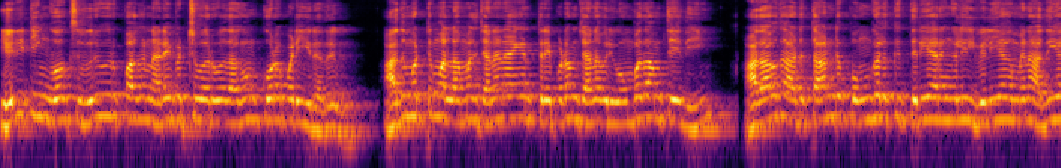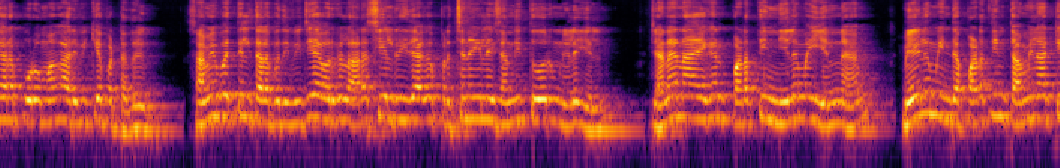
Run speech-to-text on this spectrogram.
எடிட்டிங் ஒர்க்ஸ் விறுவிறுப்பாக நடைபெற்று வருவதாகவும் கூறப்படுகிறது. அது மட்டுமல்லாமல் ஜனநாயகன் திரைப்படம் ஜனவரி ஒன்பதாம் தேதி அதாவது அடுத்த ஆண்டு பொங்கலுக்கு திரையரங்களில் வெளியாகும் என அதிகாரப்பூர்வமாக அறிவிக்கப்பட்டது. சமீபத்தில் தளபதி விஜய் அவர்கள் அரசியல் ரீதியாக பிரச்சனைகளை சந்தித்து வரும் நிலையில் ஜனநாயகன் படத்தின் நிலைமை என்ன மேலும் இந்த படத்தின் தமிழ்நாட்டு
